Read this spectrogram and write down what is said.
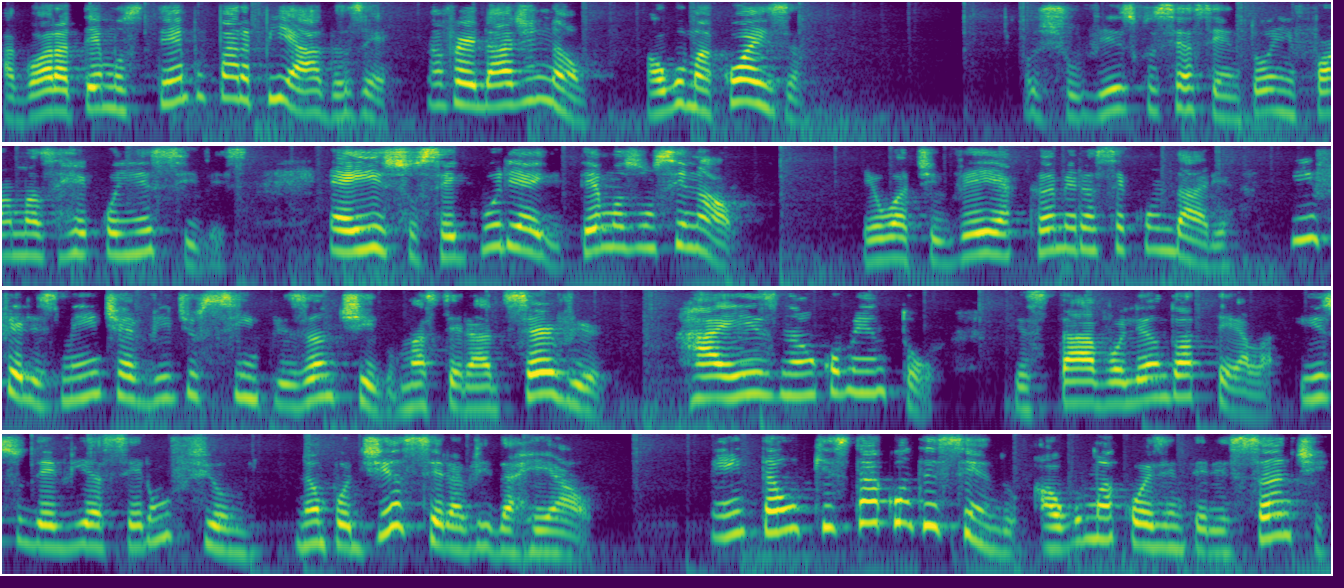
agora temos tempo para piadas, é. Na verdade, não. Alguma coisa? O chuvisco se assentou em formas reconhecíveis. É isso, segure aí, temos um sinal. Eu ativei a câmera secundária. Infelizmente é vídeo simples, antigo, mas terá de servir. Raiz não comentou. Estava olhando a tela. Isso devia ser um filme, não podia ser a vida real. Então, o que está acontecendo? Alguma coisa interessante?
